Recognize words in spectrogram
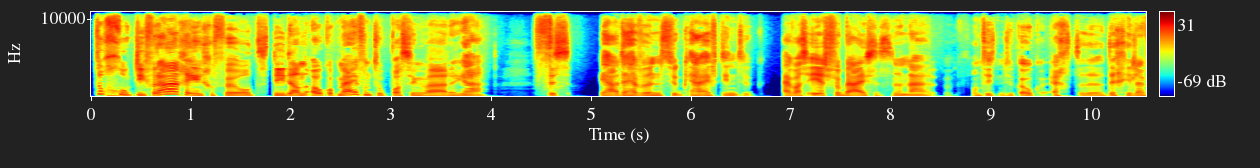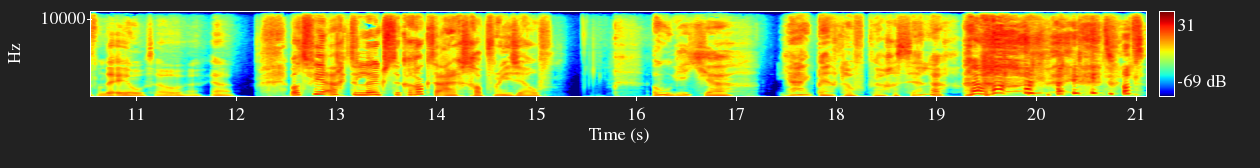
toch goed die vragen ingevuld. Die dan ook op mij van toepassing waren. Ja. Dus ja, daar hebben we natuurlijk. Hij heeft die natuurlijk hij was eerst verbijsterd. Daarna vond hij het natuurlijk ook echt de, de giller van de eeuw. Zo, uh, ja. Wat vind je eigenlijk de leukste karaktereigenschap van jezelf? Oh, jeetje. Ja, ik ben geloof ik wel gezellig. ik weet niet wat.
